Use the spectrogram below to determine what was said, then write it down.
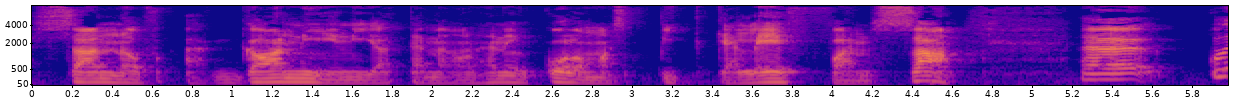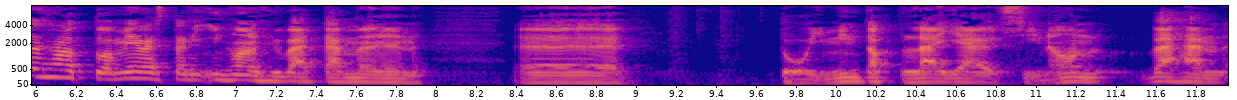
Son of Gunin ja tämä on hänen kolmas pitkä leffansa. Kuten sanottua, mielestäni ihan hyvä tämmöinen toimintapläjäys. Siinä on vähän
